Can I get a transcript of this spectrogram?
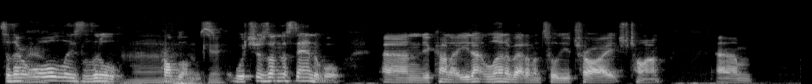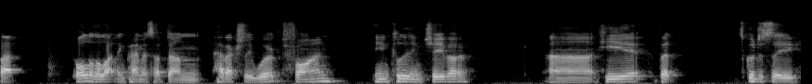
So there are all these little Ah, problems, okay. which is understandable. And you kind of you don't learn about them until you try each time. Um, but all of the Lightning payments I've done have actually worked fine, including Chivo uh, here. But it's good to see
